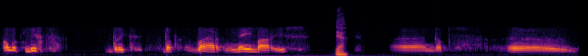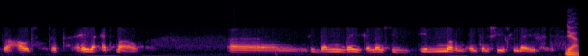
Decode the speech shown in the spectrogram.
Al het licht dat, dat waarneembaar is, Ja. dat eh, behoudt het hele etmaal. Eh, ik ben denk ik een mens die enorm intensief leeft. Ja.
